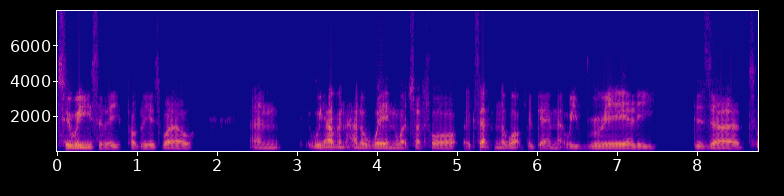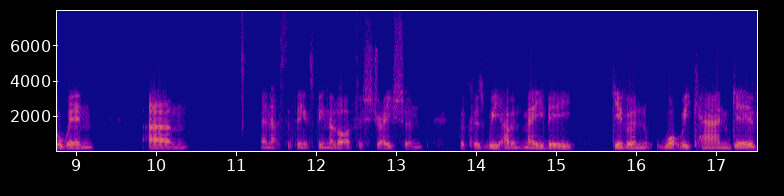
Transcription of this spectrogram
too easily, probably as well. And we haven't had a win, which I thought, except from the Watford game, that we really deserved to win. Um, and that's the thing. It's been a lot of frustration because we haven't maybe given what we can give.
